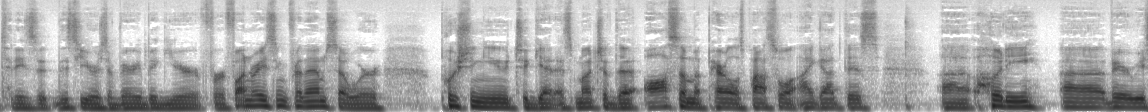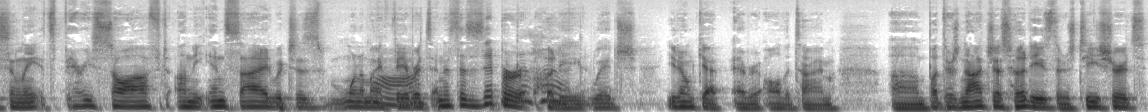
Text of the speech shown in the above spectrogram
today's this year is a very big year for fundraising for them. So we're pushing you to get as much of the awesome apparel as possible. I got this uh, hoodie uh, very recently. It's very soft on the inside, which is one of my Aw. favorites, and it's a zipper Like a hoodie, which you don't get every all the time. Um, but there's not just hoodies. There's T-shirts.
